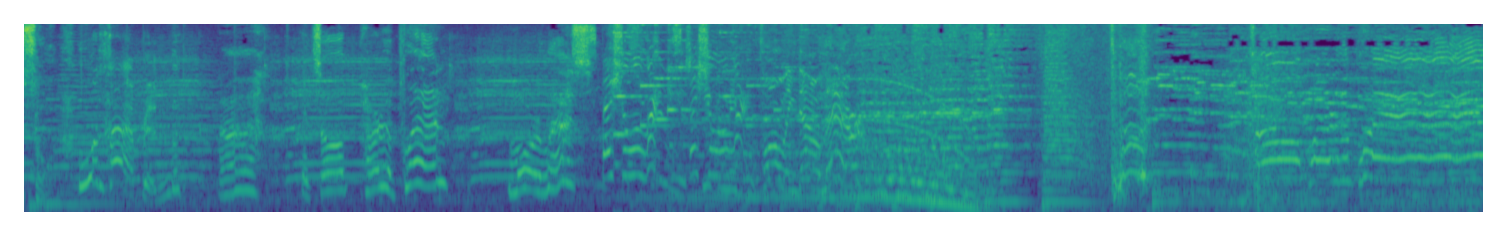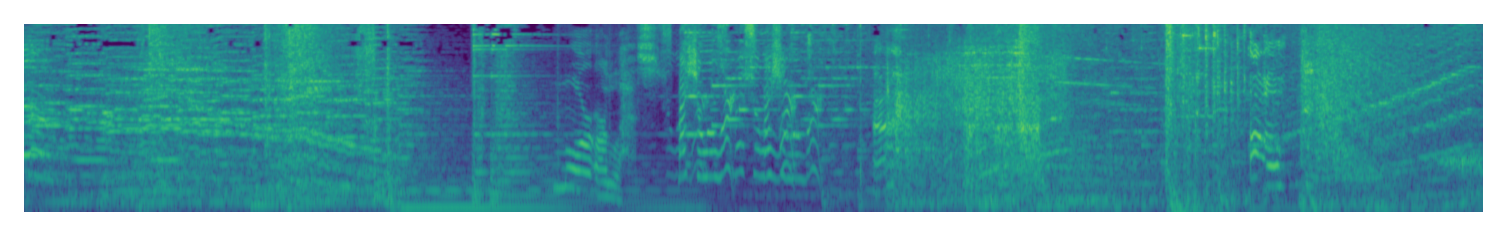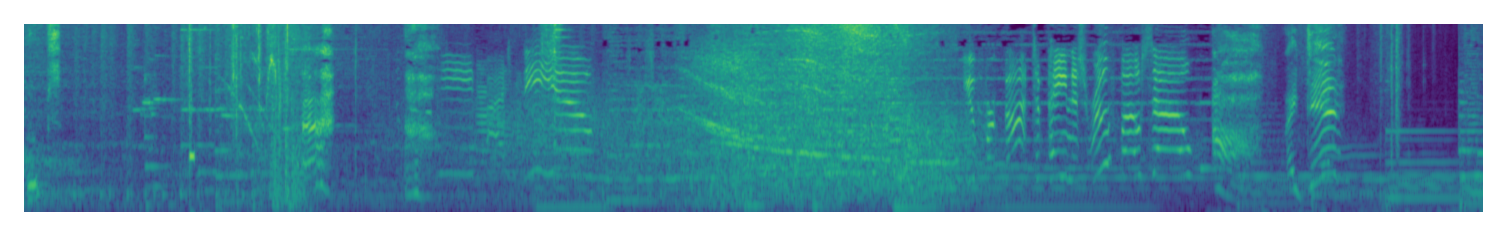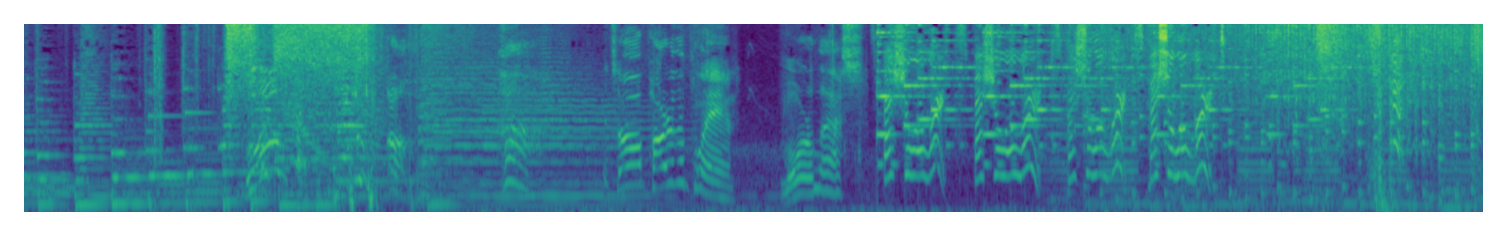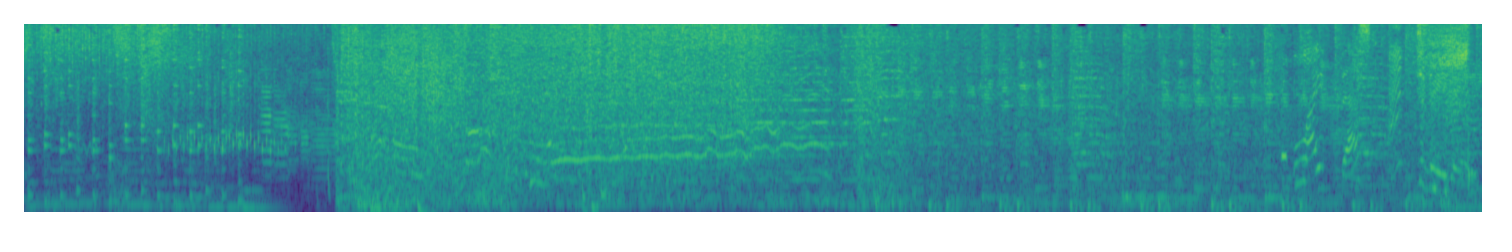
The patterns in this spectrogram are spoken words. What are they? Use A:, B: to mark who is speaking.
A: Mafioso, what happened?
B: Uh, it's all part of the plan. More or less.
C: Special alert!
B: It's
C: Special
B: keeping me from
C: alert!
B: falling down there. It's all part of the plan. More or less.
C: Special alert! Special alert!
B: Uh-oh. Oops. I did? It's all part of the plan. More or less.
C: Special alert! Special alert! Special alert! Special alert! Vest activated!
